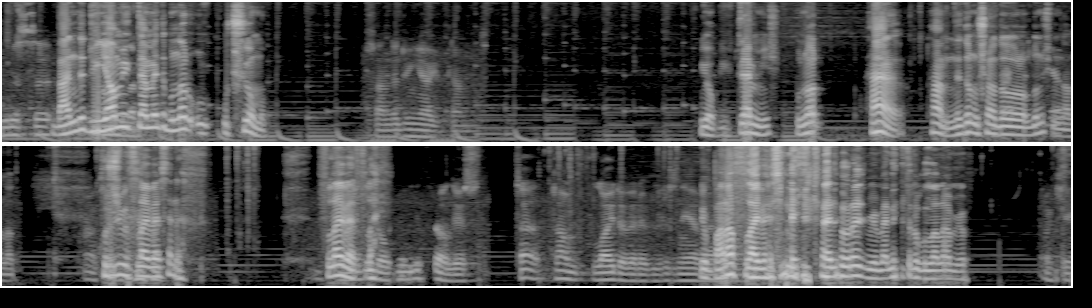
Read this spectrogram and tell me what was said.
burası Bende dünya mı yüklenmedi bunlar uçuyor mu? sende dünya yüklenmedi. Yok yüklenmiş. Bunlar he tamam neden uçan adalar olduğunu şimdi anladım. Kurucu bir fly versene. fly ver fly. Litre alıyorsun. Ta, tam fly da verebiliriz. Niye Yok bana fly ver şimdi litrayla uğraşmıyor. Ben litre kullanamıyorum. Okey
